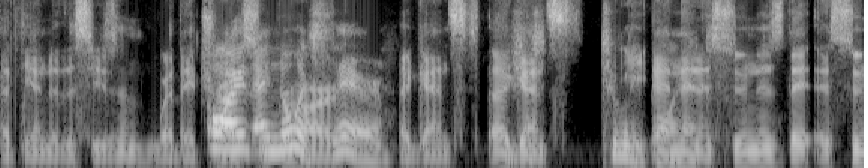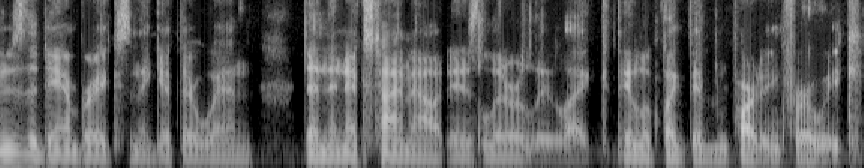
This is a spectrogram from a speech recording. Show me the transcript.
at the end of the season where they Oh, try I, super I know hard there. against against Too many and then as soon as they as soon as the dam breaks and they get their win, then the next time out is literally like they look like they've been partying for a week.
